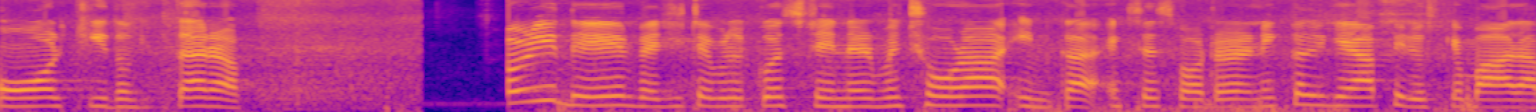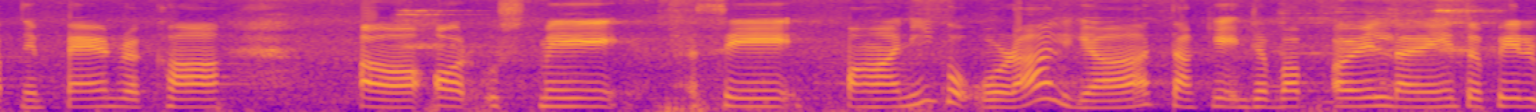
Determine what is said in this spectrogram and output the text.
और चीज़ों की तरफ़। थोड़ी देर वेजिटेबल को स्ट्रेनर में छोड़ा, इनका एक्सेस वाटर निकल गया, फिर उसके बाद आपने पैन रखा और उसमें से पानी को उड़ा लिया ताकि जब आप ऑयल डालें तो फिर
